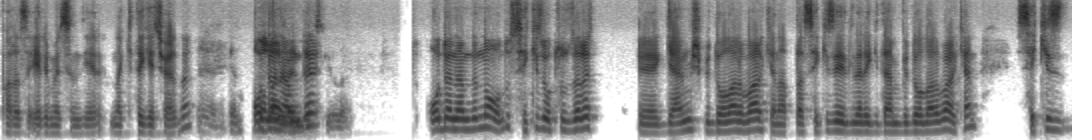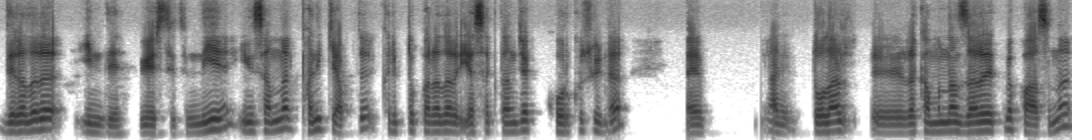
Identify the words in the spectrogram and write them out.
Parası erimesin diye nakite geçerdi. Evet, yani O dönemde-. O dönemde ne oldu? 8.30'lara e, gelmiş bir dolar varken hatta 8.50'lere giden bir dolar varken 8 liralara indi USDT. Niye? İnsanlar panik yaptı. Kripto paralar yasaklanacak korkusuyla e, yani dolar e, rakamından zarar etme pahasına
